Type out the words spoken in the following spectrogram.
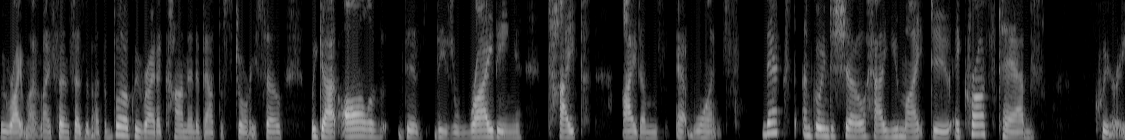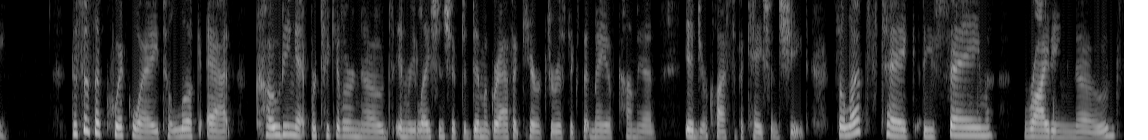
we write what my son says about the book, we write a comment about the story. So we got all of this, these writing type items at once. Next, I'm going to show how you might do a crosstabs query. This is a quick way to look at coding at particular nodes in relationship to demographic characteristics that may have come in in your classification sheet. So let's take these same writing nodes.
